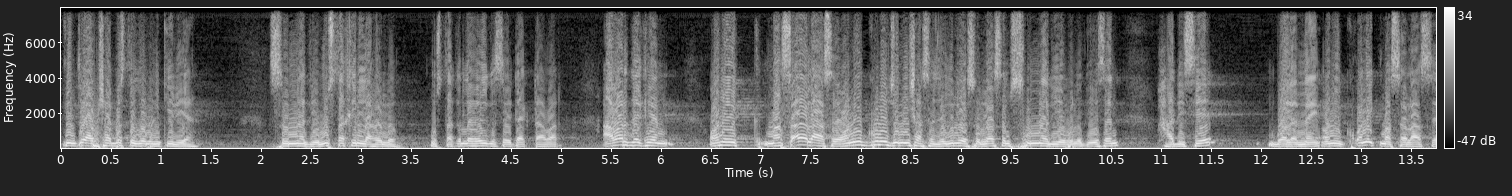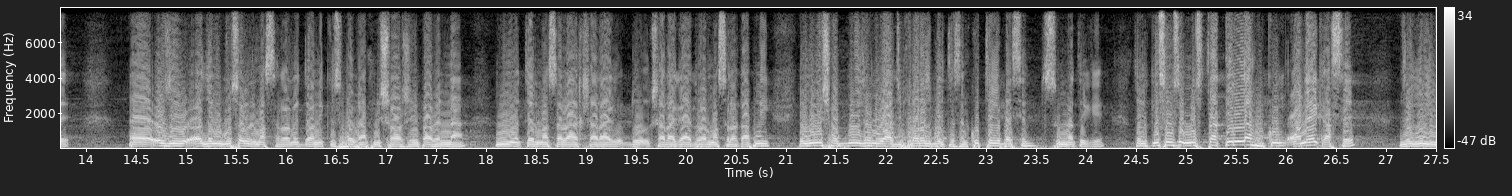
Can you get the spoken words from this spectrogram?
কিন্তু সাব্যস্ত করবেন কি দিয়া? সুন্না দিয়ে। মুস্তাকিল্লা হলো। মুস্তাকিল্লা হয়ে গেছে এটা একটা আবার। আবার দেখেন অনেক মাসালা আছে, অনেকগুলো জিনিস আছে যেগুলো রসুল্লাহ আসলাম সুন্না দিয়ে বলে দিয়েছেন। হাদিসে বলেন নাই, অনেক অনেক মাসালা আছে। গোসলের মশলার মধ্যে অনেক কিছু পাবেন, আপনি সরাসরি পাবেন না। নিয়তের মশলা সারা সারা গায়ে ধোয়ার মশলাটা আপনি এগুলো সবগুলো যখন ওয়াজ, ফরজ বলতেছেন কোথেকে পাইছেন? সুন্না থেকে। তাহলে কিছু কিছু মুস্তাকিল্লা হুকুম অনেক আছে যেগুলি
